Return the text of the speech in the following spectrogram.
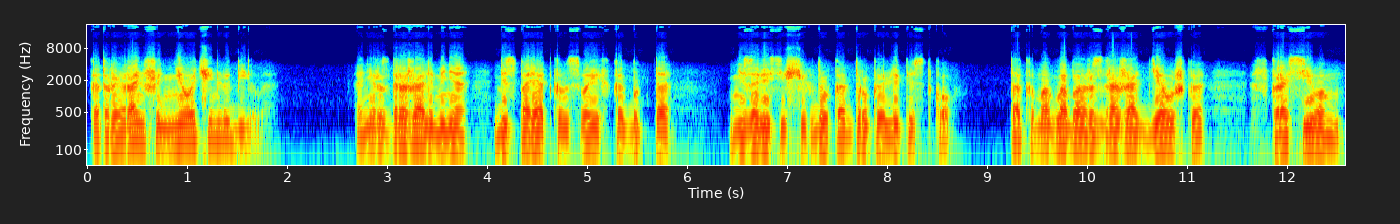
которые раньше не очень любила. Они раздражали меня беспорядком своих, как будто независящих друг от друга лепестков. Так могла бы раздражать девушка в красивом,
